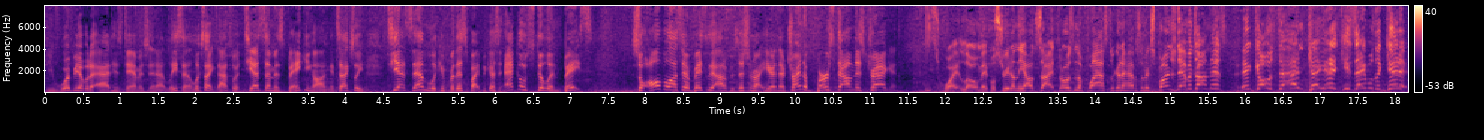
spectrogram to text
He would be able to add his damage in at least, and it looks like that's what TSM is banking on. It's actually TSM looking for this fight because Echo's still in base. So all Velocity are basically out of position right here, and they're trying to burst down this dragon. It's quite low. Maple Street on the outside. Throws in the flash. They're going to have some expunge damage on this. It goes to NK. He's able to get it.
